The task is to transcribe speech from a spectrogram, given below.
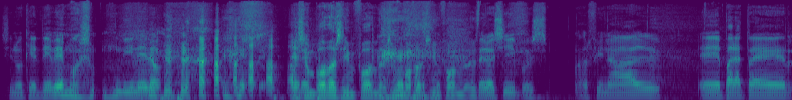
sino que debemos dinero. Es un pozo sin fondo, es un pozo sin fondo. Esto. Pero sí, pues al final, eh, para traer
